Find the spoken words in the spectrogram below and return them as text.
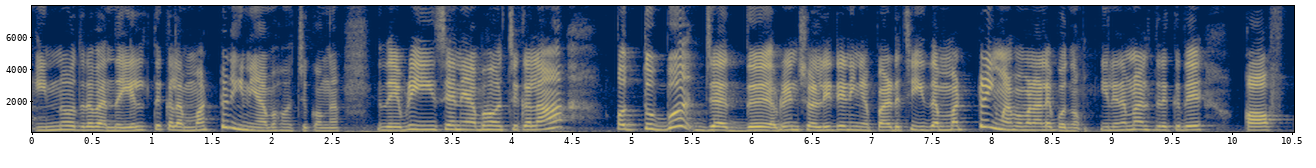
இன்னொரு தடவை அந்த எழுத்துக்களை மட்டும் நீங்கள் ஞாபகம் வச்சுக்கோங்க. இதை எப்படி ஈஸியாக ஞாபகம் வச்சுக்கலாம்? கொத்துபு ஜத்து அப்படின்னு சொல்லிட்டு நீங்கள் படித்து இதை மட்டும் நீங்கள் பண்ணாலே போதும். இதில் என்ன எழுத்து இருக்குது? காஃப்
